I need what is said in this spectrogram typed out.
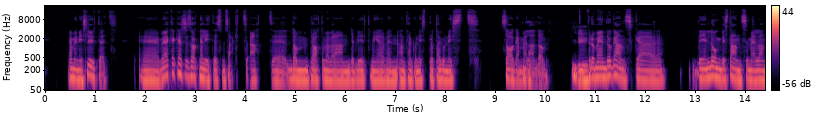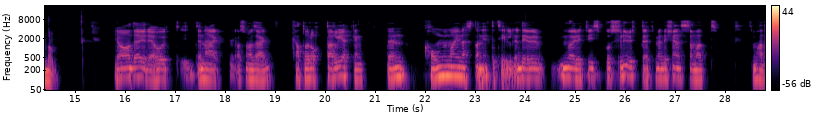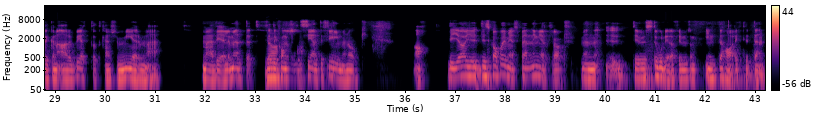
ja men i slutet. Eh, men jag kan kanske sakna lite som sagt att eh, de pratar med varandra. Det blir lite mer av en antagonist-protagonist saga mellan dem. Mm. För de är ändå ganska, det är en lång distans emellan dem. Ja, det är ju det. Och den här, vad man säga, katt och råtta-leken, den kommer man ju nästan inte till. Det är möjligtvis på slutet, men det känns som att de hade kunnat arbetat kanske mer med, med det elementet. För ja. det kommer väldigt sent i filmen och ja, det, gör ju, det skapar ju mer spänning helt klart. Men eh, det är väl en stor del av filmen som inte har riktigt den,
